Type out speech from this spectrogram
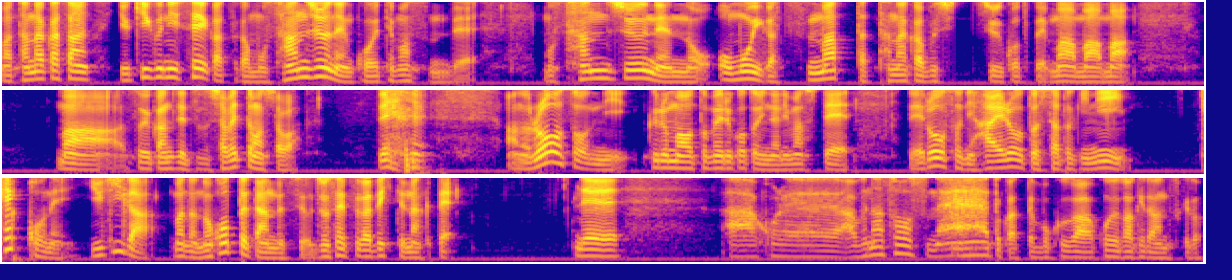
まあ、田中さん、雪国生活がもう30年超えてますんで、もう30年の思いが詰まった田中節っていうことで、まあまあまあ、まあ、そういう感じでずっと喋ってましたわ。で、あの、ローソンに車を止めることになりまして、で、ローソンに入ろうとした時に、結構ね、雪がまだ残ってたんですよ。除雪ができてなくて。で、ああ、これ、危なそうっすね、とかって僕が声かけたんですけど、い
